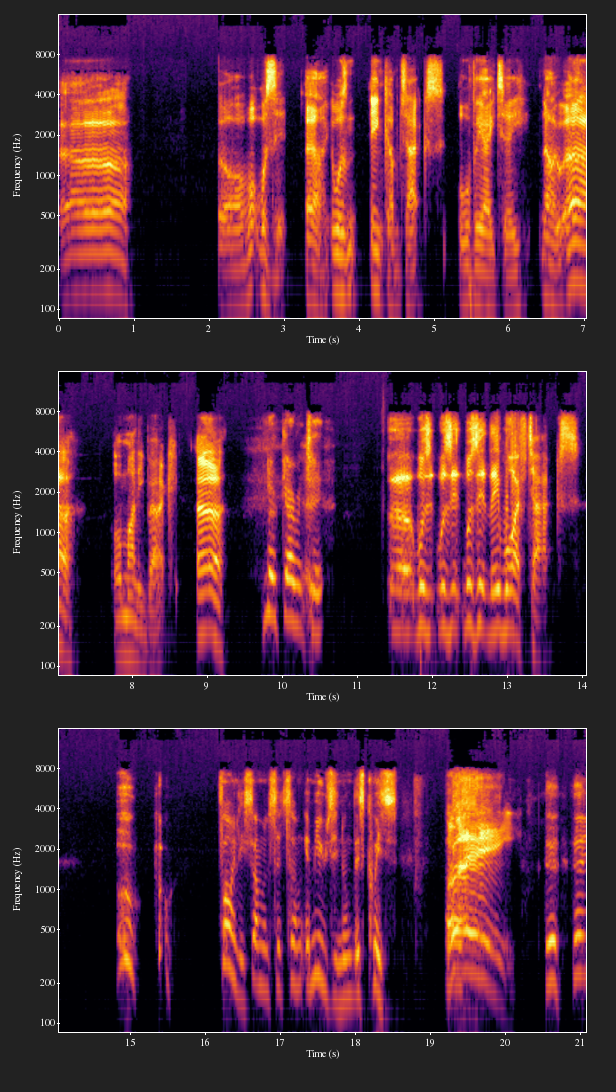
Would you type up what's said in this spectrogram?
Uh, oh, what was it? Uh, it wasn't income tax or VAT. No, uh, or money back. Uh, No guarantee. uh, was it was it was it the wife tax? Oh, finally, someone said something amusing on this quiz. Hooray! Uh, uh,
